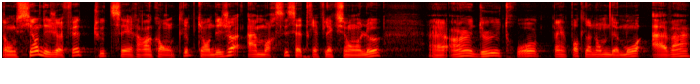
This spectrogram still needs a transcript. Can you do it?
Donc, si on déjà fait toutes ces rencontres-là, puis qui ont déjà amorcé cette réflexion-là, euh, un, deux, trois, peu importe le nombre de mois avant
